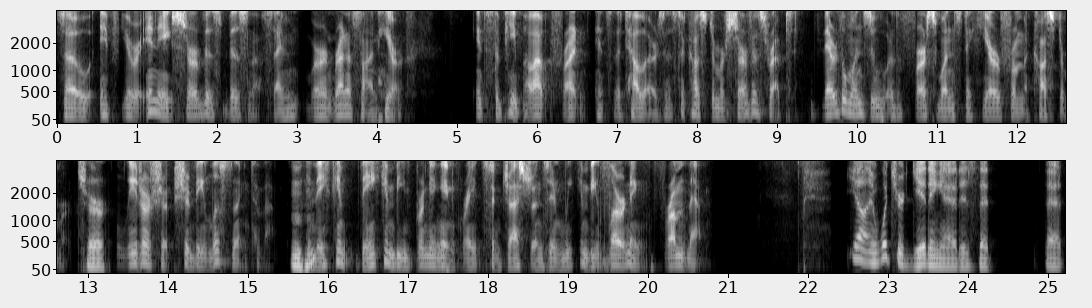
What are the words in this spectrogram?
So if you're in a service business, and we're in Renaissance here, it's the people out front, it's the tellers, it's the customer service reps. They're the ones who are the first ones to hear from the customer. Sure. Leadership should be listening to them. Mm-hmm. And they can they can be bringing in great suggestions and we can be learning from them. Yeah, and what you're getting at is that that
